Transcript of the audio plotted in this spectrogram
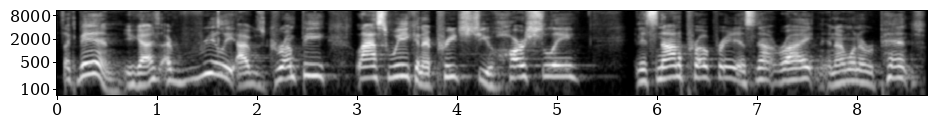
It's like, man, you guys, I really, I was grumpy last week and I preached to you harshly, and it's not appropriate, it's not right, and I want to repent.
